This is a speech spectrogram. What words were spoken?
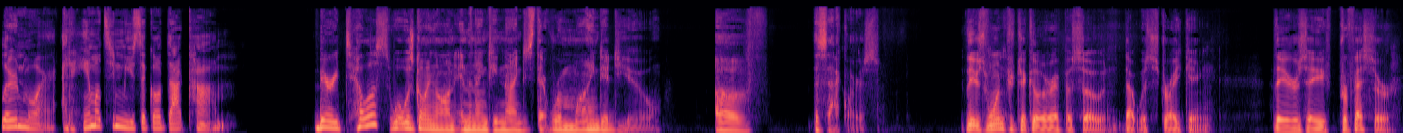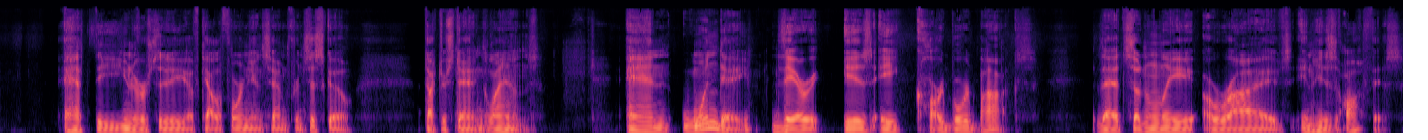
Learn more at hamiltonmusical.com. Barry, tell us what was going on in the 1990s that reminded you of the Sacklers. There's one particular episode that was striking. There's a professor at the University of California in San Francisco, Dr. Stan Glantz. And one day there is a cardboard box that suddenly arrives in his office.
